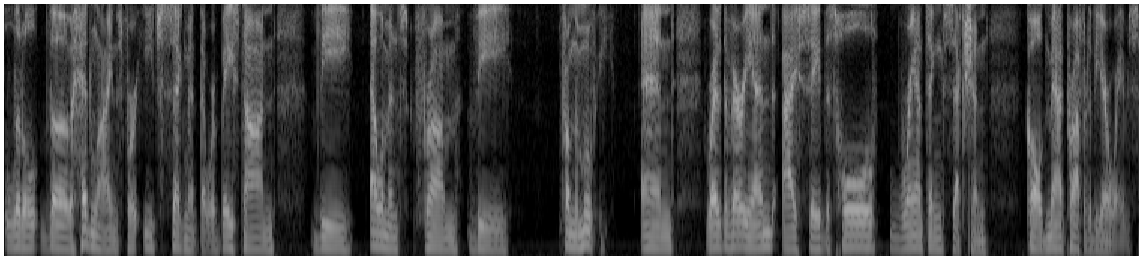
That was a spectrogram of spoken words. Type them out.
little the headlines for each segment that were based on the elements from the from the movie. And right at the very end, I saved this whole ranting section called Mad Prophet of the Airwaves.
